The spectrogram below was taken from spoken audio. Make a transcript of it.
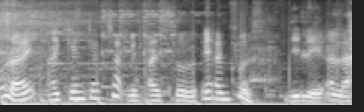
Alright, I can catch up with ISOL. Eh, I'm first. Delay. Allah.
